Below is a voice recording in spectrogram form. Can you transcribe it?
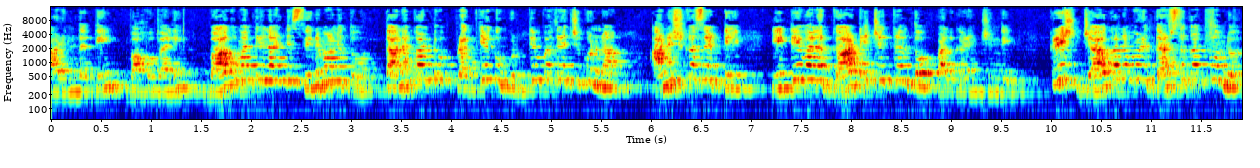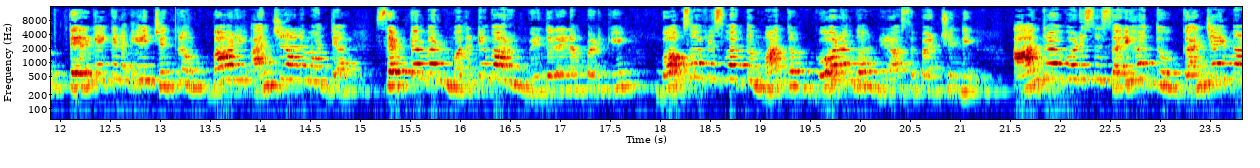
అరుంధతి బాహుబలి భాగమతి లాంటి సినిమాలతో తనకంటూ ప్రత్యేక గుర్తింపు తెచ్చుకున్న అనుష్క శెట్టి ఇటీవల ఘాటి చిత్రంతో పలకరించింది. క్రిష్ జాగలమూడి దర్శకత్వంలో తెరకెక్కిన ఈ చిత్రం భారీ అంచనాల మధ్య సెప్టెంబర్ మొదటి వారం విడుదలైనప్పటికీ బాక్స్ ఆఫీస్ వద్ద మాత్రం ఘోరంగా నిరాశపరిచింది. ఆంధ్ర ఒడిశా సరిహద్దు గంజాయి మా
